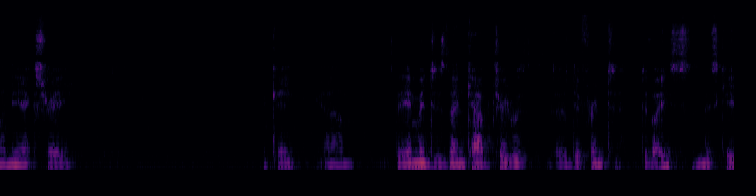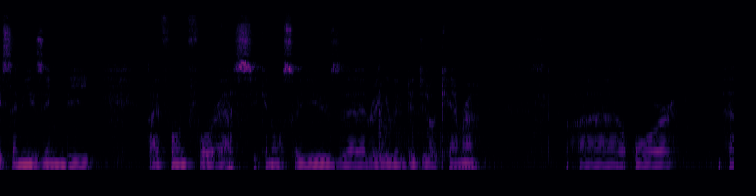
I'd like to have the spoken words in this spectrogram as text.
on the x-ray. Okay, um, the image is then captured with a different device. In this case I'm using the iPhone 4S. You can also use a regular digital camera uh, or uh,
